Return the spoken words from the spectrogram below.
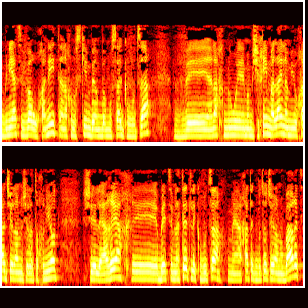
בבניית סביבה רוחנית, אנחנו עוסקים במושג קבוצה, ואנחנו אה, ממשיכים הליין המיוחד שלנו של התוכניות. של לארח, אה, בעצם לתת לקבוצה, מאחת הקבוצות שלנו בארץ,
